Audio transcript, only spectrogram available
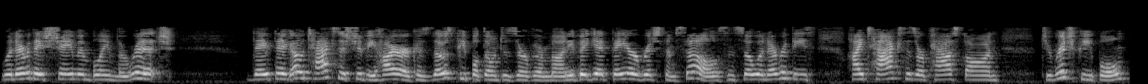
whenever they shame and blame the rich, they think, oh, taxes should be higher because those people don't deserve their money, but yet they are rich themselves. And so whenever these high taxes are passed on to rich people,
